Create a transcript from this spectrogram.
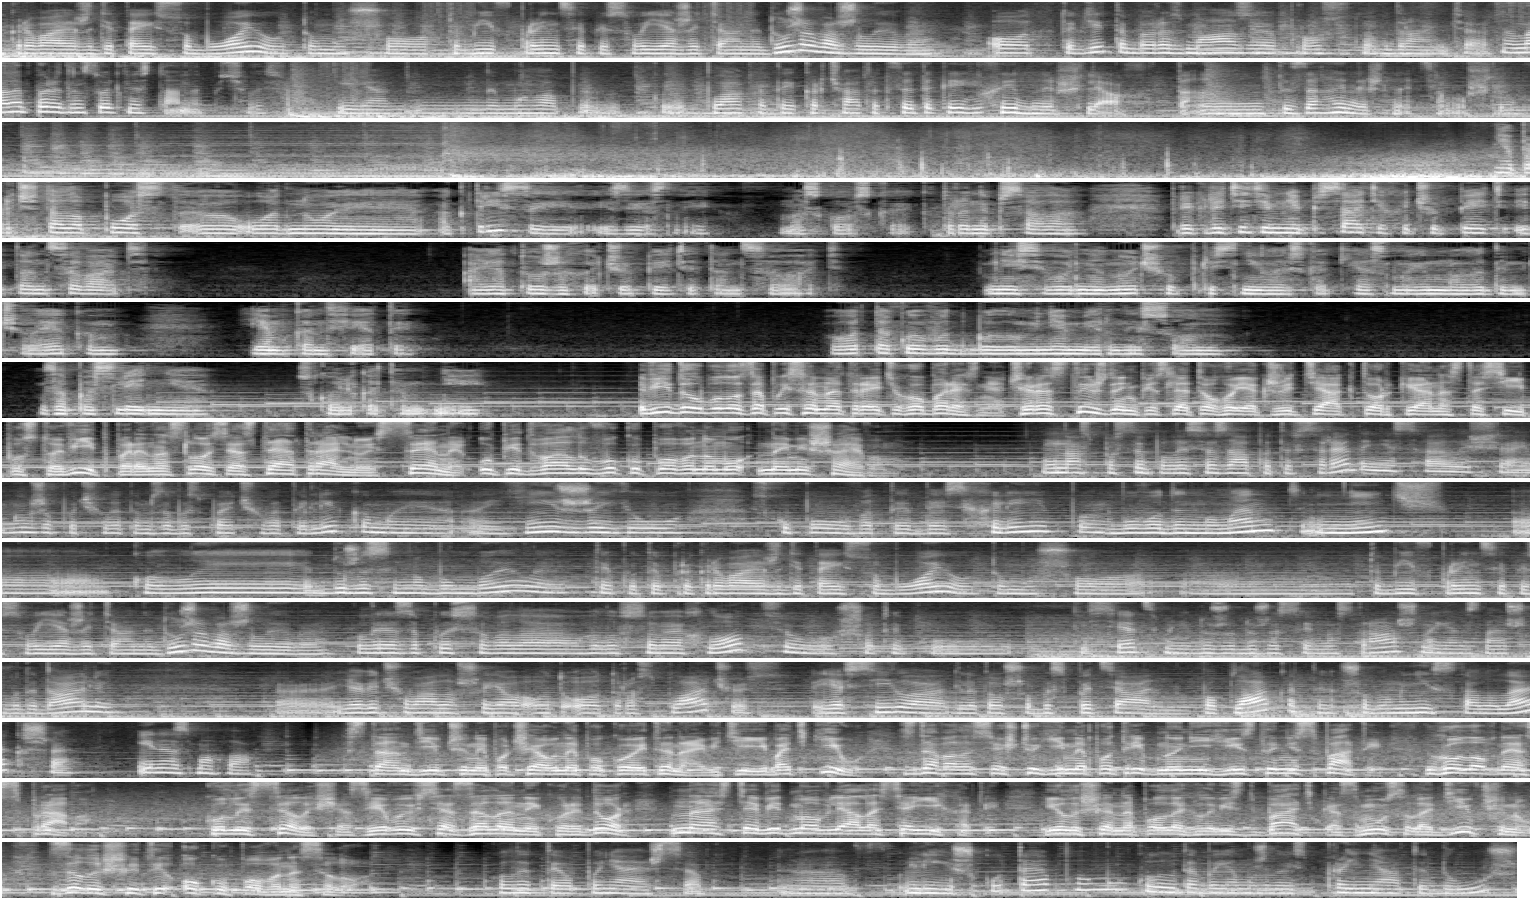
Прикриваєш дітей собою, тому що тобі, в принципі, своє життя не дуже важливе. От тоді тебе розмазує просто в дрантя. У мене передінсультні стани почалися. І я не могла плакати і кричати. Це такий хибний шлях. Та, м, Ти загинеш на цьому шляху. Я прочитала пост э, у одной актрисы известной, московской, которая написала «Прекратите мне писать, я хочу петь и танцевать». А я тоже хочу петь и танцевать. Мне сегодня ночью приснилось, как я с моим молодым человеком ем конфеты. Вот такой вот был у меня мирный сон. За последние сколько там дней. Відео було записане 3 березня, через тиждень після того, як життя акторки Анастасії Пустовіт перенеслося з театральної сцени у підвал в окупованому Немішаєвому. У нас посипалися запити всередині селища, і ми вже почали там забезпечувати ліками, їжею, скуповувати десь хліб. Був один момент, ніч, е, коли дуже сильно бомбили. Типу, ти прикриваєш дітей собою, тому що е, тобі, в принципі, своє життя не дуже важливе. Коли я записувала голосове хлопцю, що типу пісець, мені дуже дуже сильно страшно, я не знаю, що буде далі. Е, Я відчувала, що я от-от розплачусь. Я сіла для того, щоб спеціально поплакати, щоб мені стало легше, і не змогла. Стан дівчини почав непокоїти навіть її батьків. Здавалося, що їй не потрібно ні їсти, ні спати. Головне справа. Коли з селища з'явився зелений коридор, Настя відмовлялася їхати, і лише наполегливість батька змусила дівчину залишити окуповане село. Коли ти опиняєшся е, в ліжку теплому, коли у тебе є можливість прийняти душ,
